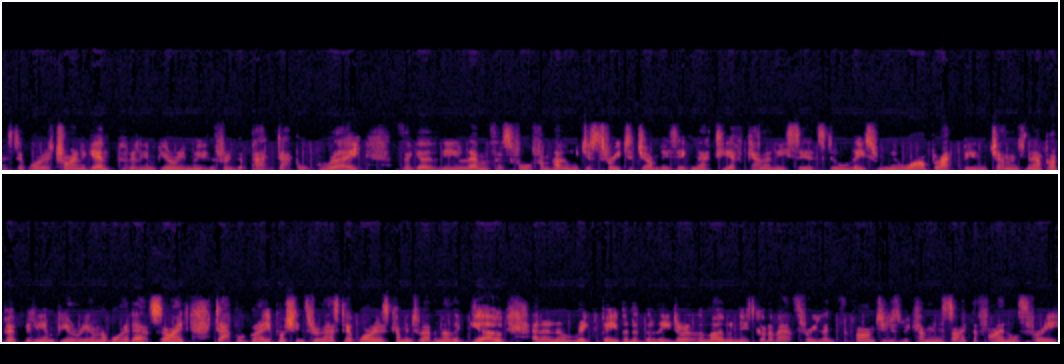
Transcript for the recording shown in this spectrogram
Aztec Warriors trying again. Pavilion Bury moving through the pack. Dapple Grey. They go to the 11th, that's four from home with just three to jump. Is Ignatieff Kalanisi that still leads from Millwall Black being challenged now by Pavilion Bury on the wide outside. Dapple Grey pushing through. Aztec Warriors coming to have another go. And then a Rigby, but at the leader at the moment, he's got about three length advantage as we come inside the final three.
